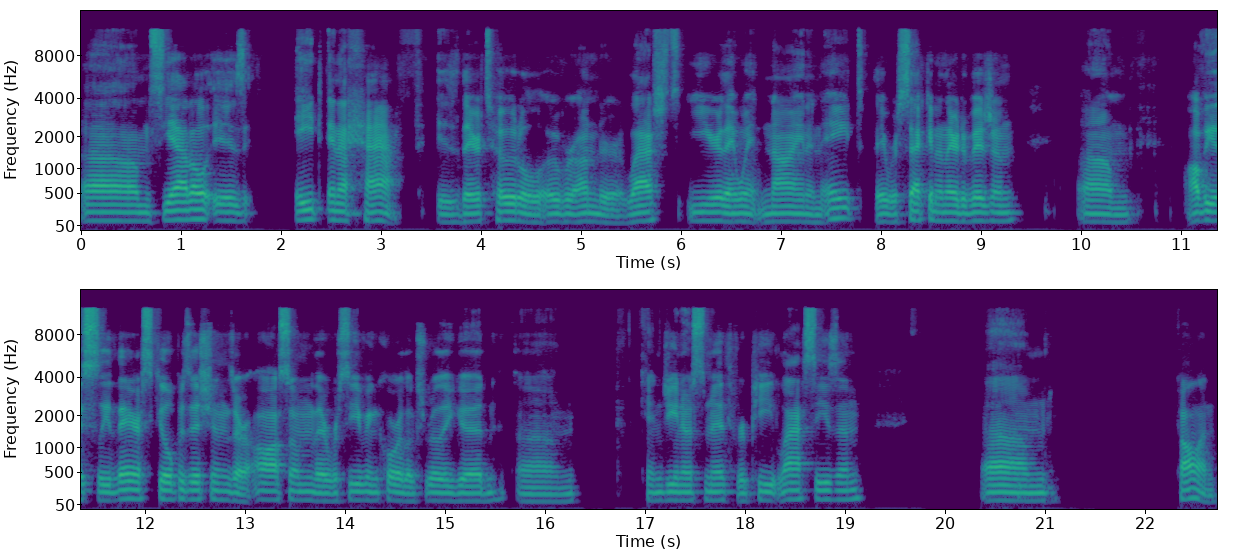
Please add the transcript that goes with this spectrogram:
Um Seattle is eight and a half is their total over under. Last year they went nine and eight. They were second in their division. Um obviously their skill positions are awesome. Their receiving corps looks really good. Um can Geno Smith repeat last season? Um, Colin,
